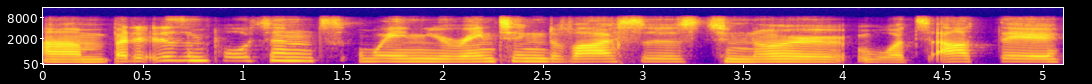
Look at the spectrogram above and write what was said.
Um, but it is important when you're renting devices to know what's out there,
